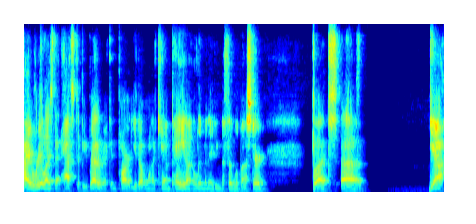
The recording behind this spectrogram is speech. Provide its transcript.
I realize that has to be rhetoric in part. You don't want to campaign on eliminating the filibuster, but uh, yeah,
